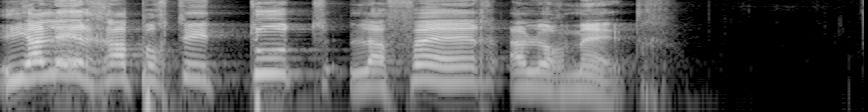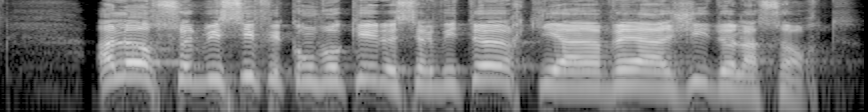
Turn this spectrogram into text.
et allèrent rapporter toute l'affaire à leur maître. Alors celui-ci fit convoquer le serviteur qui avait agi de la sorte.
